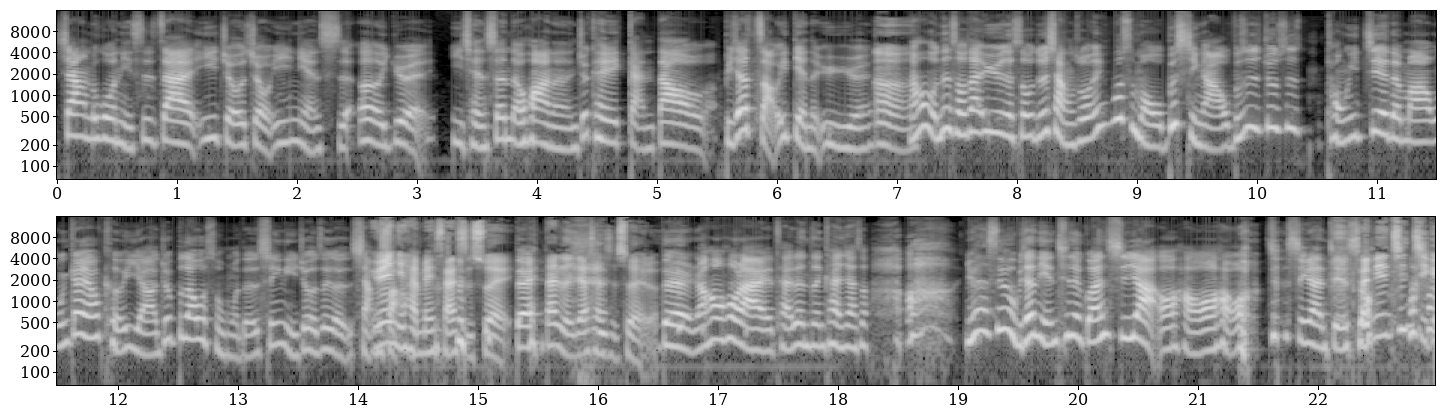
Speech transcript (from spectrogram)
像如果你是在一九九一年十二月以前生的话呢，你就可以赶到比较早一点的预约。嗯，然后我那时候在预约的时候，我就想说，哎，为什么我不行啊？我不是就是同一届的吗？我应该要可以啊，就不知道为什么我的心里就有这个想法。因为你还没三十岁，对，但人家三十岁了。对，然后后来才认真看一下，说啊，原来是因为我比较年轻的关系呀。哦，好哦，好哦，就欣然接受。才年轻几个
